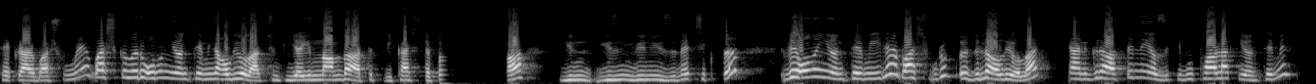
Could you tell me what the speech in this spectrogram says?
tekrar başvurmaya. Başkaları onun yöntemini alıyorlar çünkü yayınlandı artık birkaç defa gün, gün, gün yüzüne çıktı ve onun yöntemiyle başvurup ödülü alıyorlar. Yani grafte ne yazık ki bu parlak yöntemin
